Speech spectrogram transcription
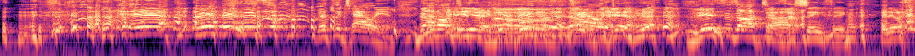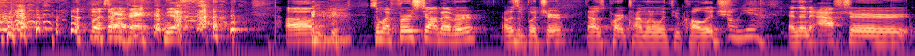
That's Italian, not autistic. yeah, This is Italian. this is uh, same thing. Anyway, but, Same uh, thing. Yeah. Um, so my first job ever, I was a butcher. That was part time when I went through college. Oh yeah. And then after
